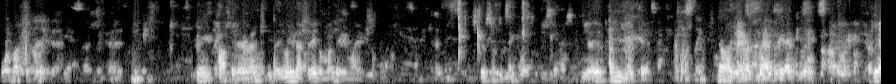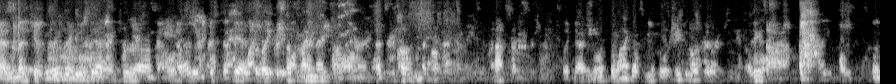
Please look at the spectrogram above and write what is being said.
Four bucks a bird. Your coffee there eventually, maybe not today, but Monday you might. Still something to make. Yeah, they have a ton of med kit. No, like, like lab grade IPA. Yeah, and the med kit. We used to have it for, uh, Yeah, like, stuff nine nine that's like that. not seventy percent, like the actual. The one I got from Newport, she's the most. I think it's on.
